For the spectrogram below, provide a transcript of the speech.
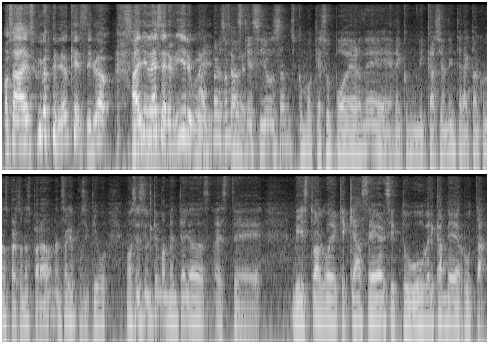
o sea, es un contenido que sirve a, a alguien le servir, güey. Hay personas ¿sabes? que sí usan como que su poder de, de comunicación, de interactuar con las personas para dar un mensaje positivo. No sé si últimamente hayas este visto algo de que qué hacer si tu Uber cambia de ruta.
